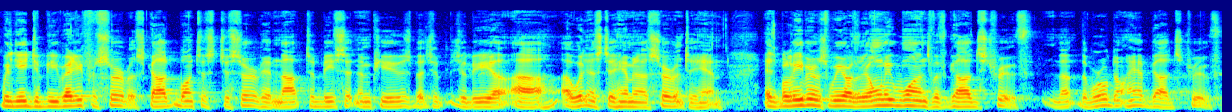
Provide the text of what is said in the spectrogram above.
We need to be ready for service. God wants us to serve Him, not to be sitting in pews, but to, to be a, a, witness to Him and a servant to Him. As believers, we are the only ones with God's truth. The, the world don't have God's truth.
